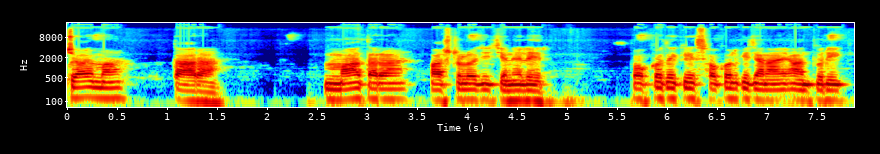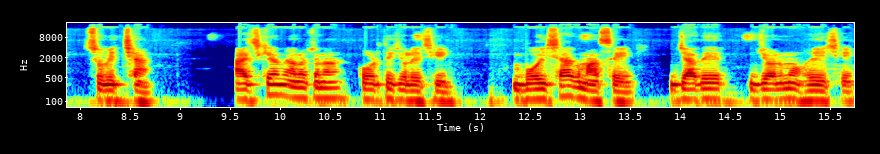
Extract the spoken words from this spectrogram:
জয় মা তারা। মা তারা অ্যাস্ট্রোলজি চ্যানেলের পক্ষ থেকে সকলকে জানায় আন্তরিক শুভেচ্ছা। আজকে আমি আলোচনা করতে চলেছি বৈশাখ মাসে যাদের জন্ম হয়েছে।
